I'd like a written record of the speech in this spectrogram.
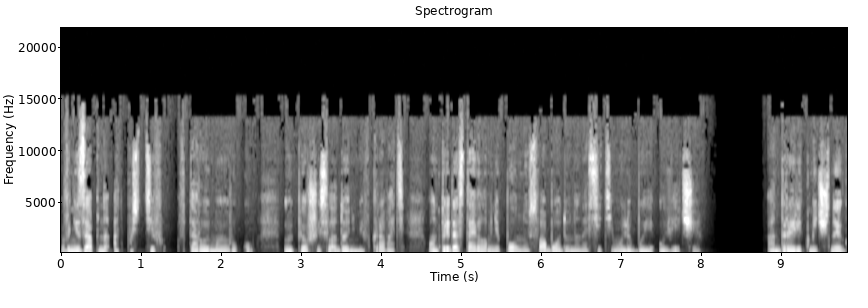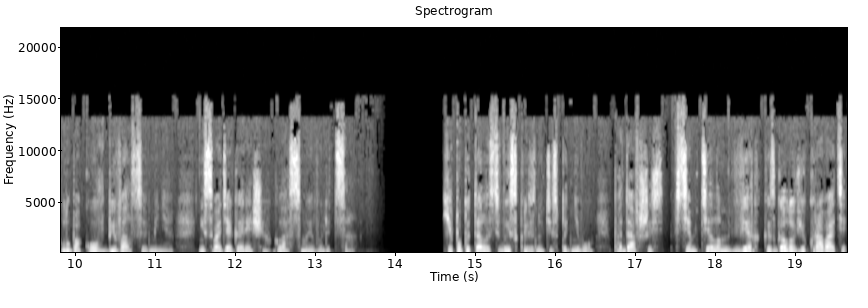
Внезапно отпустив вторую мою руку и упершись ладонями в кровать, он предоставил мне полную свободу наносить ему любые увечья. Андрей ритмично и глубоко вбивался в меня, не сводя горящих глаз с моего лица. Я попыталась выскользнуть из-под него, подавшись всем телом вверх к изголовью кровати,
